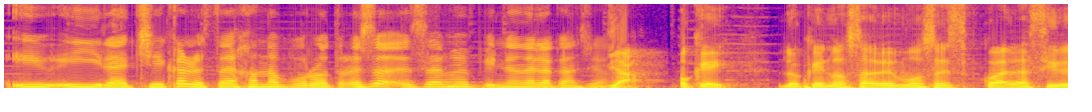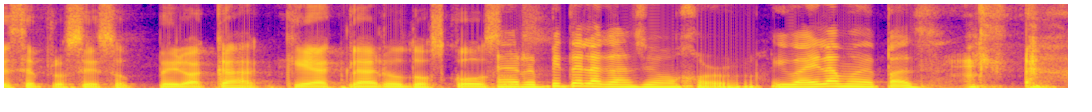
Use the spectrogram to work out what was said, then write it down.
y, y la chica lo está dejando por otro. Eso, esa es mi opinión de la canción. Ya, ok. Lo que no sabemos es cuál ha sido ese proceso, pero acá queda claro dos Eh, cosas. repite la canción mejor y bailamos de paz.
